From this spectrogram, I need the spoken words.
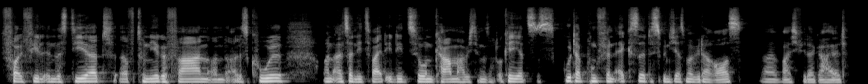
voll viel investiert, auf Turnier gefahren und alles cool. Und als dann die zweite Edition kam, habe ich dann gesagt, okay, jetzt ist guter Punkt für ein Exit, jetzt bin ich erstmal wieder raus, äh, war ich wieder geheilt.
